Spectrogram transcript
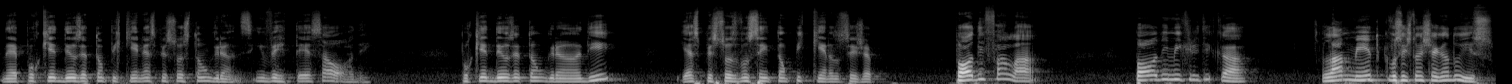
né, porque Deus é tão pequeno e as pessoas tão grandes. Inverter essa ordem. Porque Deus é tão grande e as pessoas vão ser tão pequenas, ou seja, podem falar, podem me criticar. Lamento que vocês estão enxergando isso.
